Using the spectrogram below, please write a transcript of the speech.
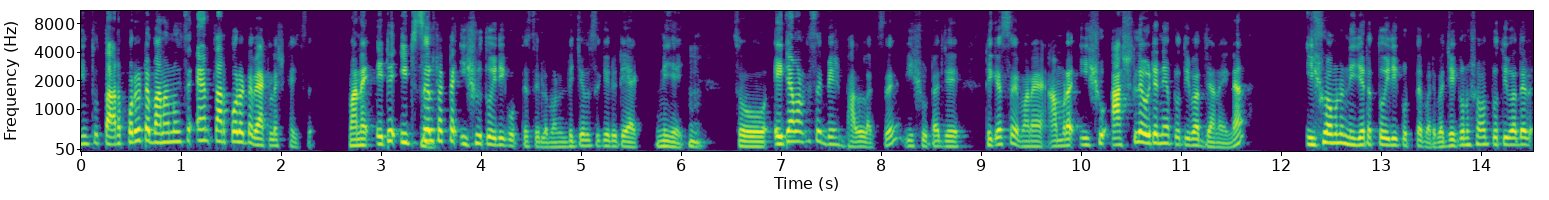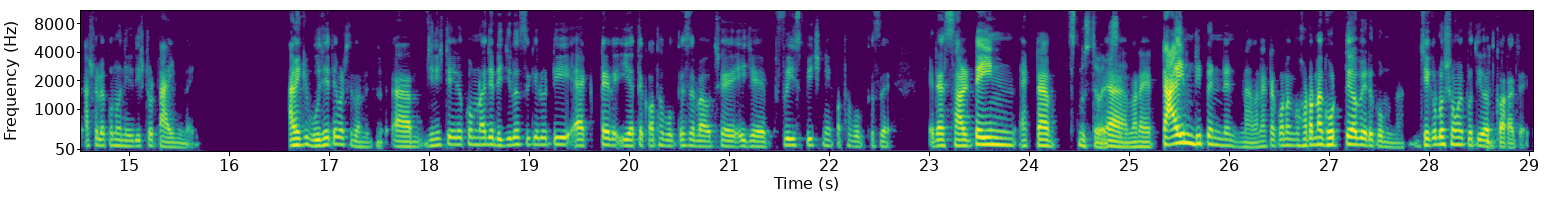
কিন্তু তারপরে এটা বানানো হয়েছে এন্ড তারপরে এটা ব্যাকলেশ খাইছে। মানে এটা ইটসেলফ একটা ইস্যু তৈরি করতেছিল মানে ডিজিটাল সিকিউরিটি অ্যাক্ট নিয়েই। সো এইটা আমার কাছে বেশ ভালো লাগছে ইস্যুটা যে ঠিক আছে? মানে আমরা ইস্যু আসলে ওইটা নিয়ে প্রতিবাদ জানাই না। ইস্যু আমরা নিজেরা তৈরি করতে পারি বা যে কোনো সময় প্রতিবাদের আসলে কোনো নির্দিষ্ট টাইম নাই। আমি কি বুঝাইতে পারছি মানে জিনিসটা এরকম না যে ডিজিটাল সিকিউরিটি অ্যাক্টের ইয়েতে কথা বলতেছে বা হচ্ছে এই যে ফ্রি স্পিচ নিয়ে কথা বলতেছে এটা সার্টেইন একটা বুঝতে পারছি। মানে টাইম ডিপেন্ডেন্ট না। মানে একটা কোনো ঘটনা ঘটতে হবে এরকম না। যে কোনো সময় প্রতিবাদ করা যায়।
